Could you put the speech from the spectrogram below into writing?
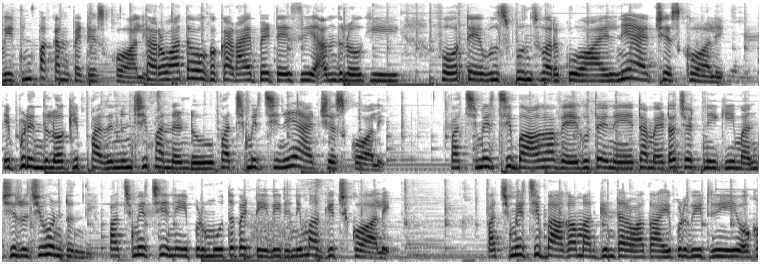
వీటిని పక్కన పెట్టేసుకోవాలి. తర్వాత ఒక కడాయి పెట్టేసి అందులోకి ఫోర్ టేబుల్ స్పూన్స్ వరకు ఆయిల్ని యాడ్ చేసుకోవాలి. ఇప్పుడు ఇందులోకి పది నుంచి పన్నెండు పచ్చిమిర్చిని యాడ్ చేసుకోవాలి. పచ్చిమిర్చి బాగా వేగితేనే టమాటో చట్నీకి మంచి రుచి ఉంటుంది. పచ్చిమిర్చిని ఇప్పుడు మూత పెట్టి వీటిని మగ్గించుకోవాలి. పచ్చిమిర్చి బాగా మగ్గిన తర్వాత ఇప్పుడు వీటిని ఒక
